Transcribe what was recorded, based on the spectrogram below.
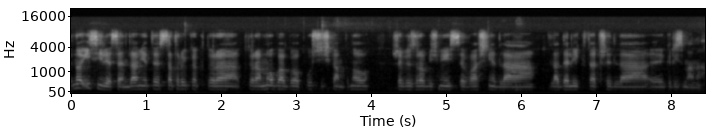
No i Silesen. Dla mnie to jest ta trójka, która, która mogłaby opuścić Camp Nou, żeby zrobić miejsce właśnie dla, dla Delikta czy dla y, Griezmana.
